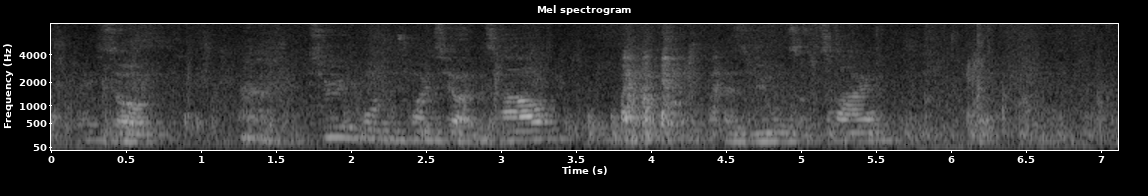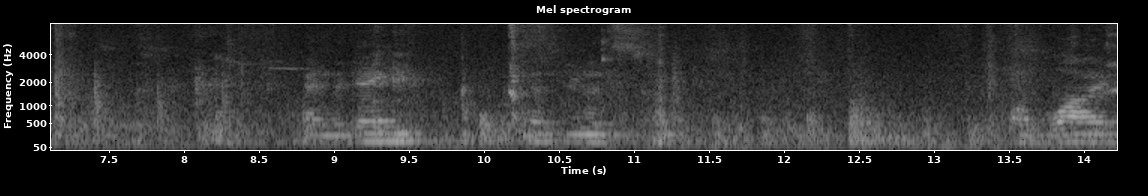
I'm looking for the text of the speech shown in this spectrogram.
Okay, So, two important points here. Tau has units of time, and the gain has units of y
